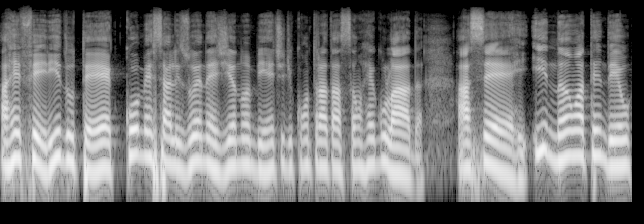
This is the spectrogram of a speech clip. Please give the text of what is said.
a referida UTE comercializou energia no ambiente de contratação regulada, ACR, e não atendeu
